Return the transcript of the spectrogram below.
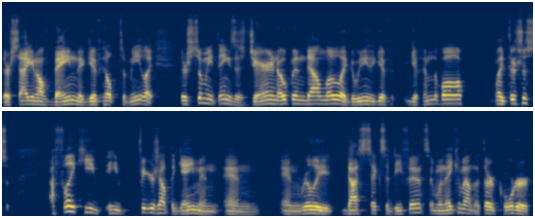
they're sagging off Bane to give help to me? Like, there's so many things. Is Jaren open down low? Like, do we need to give give him the ball? Like, there's just I feel like he he figures out the game and and and really dissects the defense. And when they come out in the third quarter,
